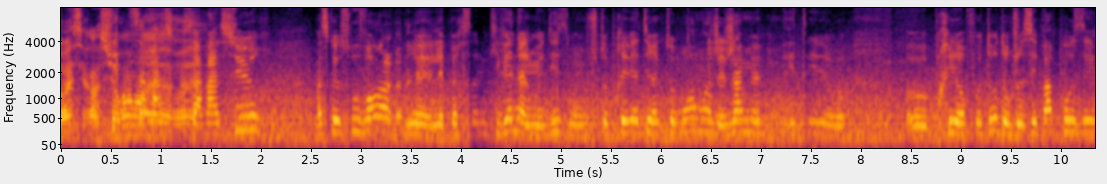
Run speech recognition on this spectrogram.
Ouais, c'est rassurant. ça, ouais. rassure. Parce que souvent, les, les personnes qui viennent, elles me disent Bon, Je te préviens directement, moi, j'ai jamais été euh, euh, pris en photo, donc je ne sais pas poser.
